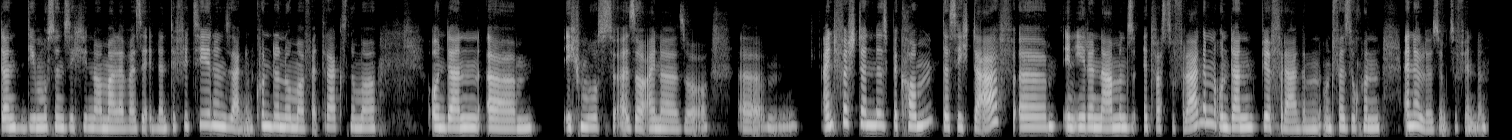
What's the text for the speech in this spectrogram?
Dann die müssen sich normalerweise identifizieren, sagen Kundennummer, Vertragsnummer. Und dann ähm, ich muss also eine so ähm, Einverständnis bekommen, dass ich darf, äh, in ihren Namen etwas zu fragen und dann wir fragen und versuchen, eine Lösung zu finden.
